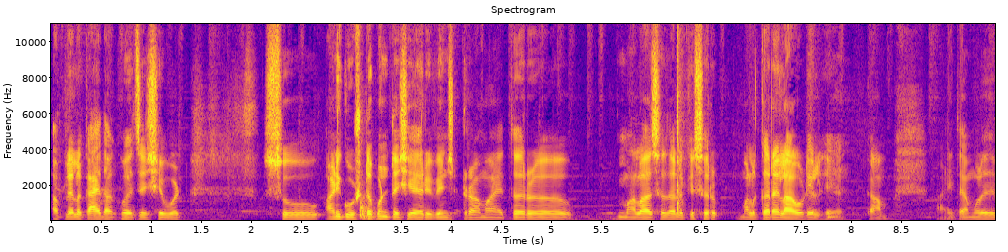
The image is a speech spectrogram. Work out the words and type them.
आपल्याला काय दाखवायचं आहे शेवट. सो आणि गोष्ट पण तशी आहे रिव्हेंज ड्रामा आहे. तर मला असं झालं की सर मला करायला आवडेल हे काम. आणि त्यामुळे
